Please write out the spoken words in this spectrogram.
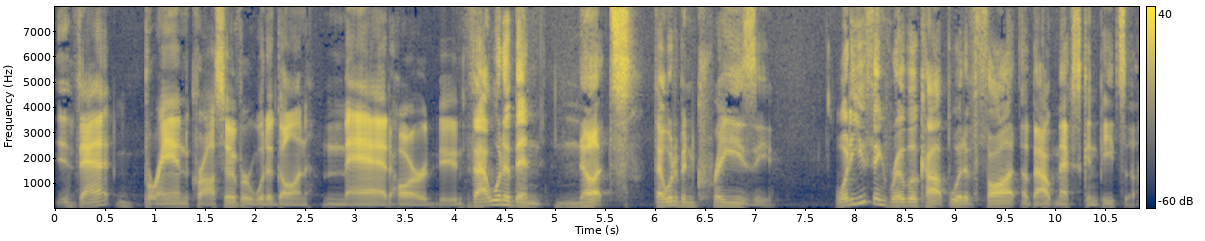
that brand crossover would have gone mad hard, dude. That would have been nuts. That would have been crazy. What do you think RoboCop would have thought about Mexican pizza?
